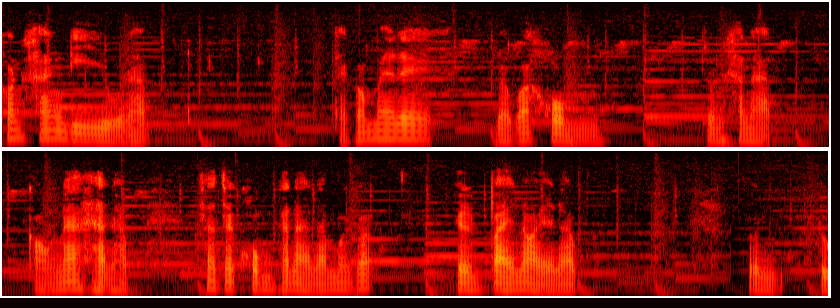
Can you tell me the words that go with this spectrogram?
ค่อนข้างดีอยู่นะครับ แต่ก็ไม่ได้แบบว่าคมจนขนาดกองหน้านะครับ ถ้าจะคมขนาดนั้นมันก็เกินไปหน่อยนะครับ ส่วนดู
